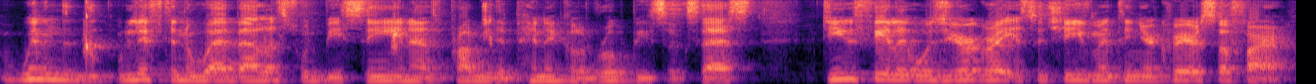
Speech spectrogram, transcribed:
winning the, lifting the Webb Ellis would be seen as probably the pinnacle of rugby success. Do you feel it was your greatest achievement in your career so far?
